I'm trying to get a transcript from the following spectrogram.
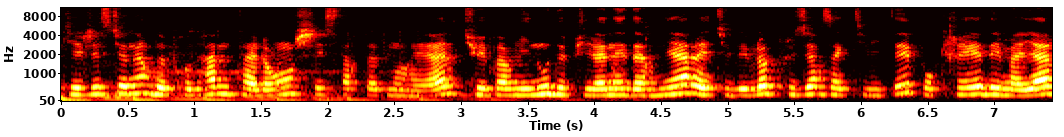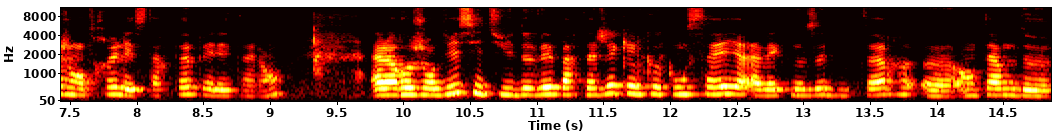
qui est gestionnaire de programme talent chez Startup Montréal. Tu es parmi nous depuis l'année dernière et tu développes plusieurs activités pour créer des maillages entre les startups et les talents. Alors aujourd'hui, si tu devais partager quelques conseils avec nos auditeurs euh, en termes de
